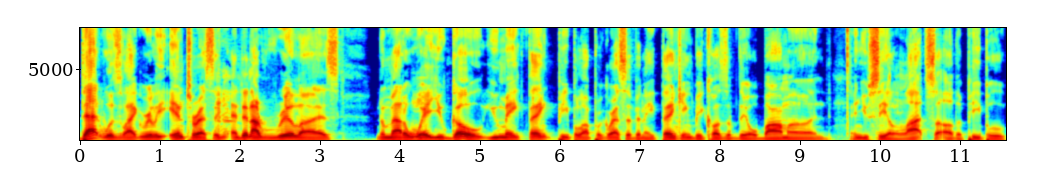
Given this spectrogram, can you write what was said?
that was like really interesting. And then I realized no matter where you go, you may think people are progressive in their thinking because of the Obama and and you see lots of other people,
